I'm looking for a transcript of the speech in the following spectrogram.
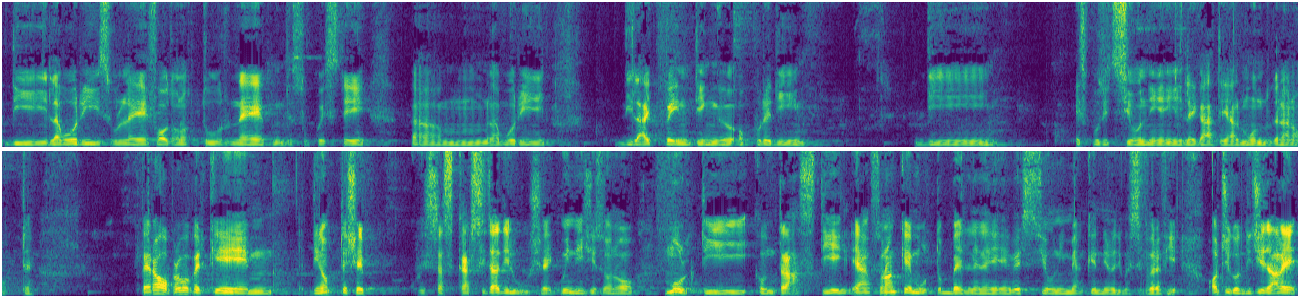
di lavori sulle foto notturne, su questi um, lavori di light painting oppure di, di esposizioni legate al mondo della notte. Però proprio perché di notte c'è questa scarsità di luce, quindi ci sono molti contrasti e sono anche molto belle le versioni in bianco e nero di queste fotografie. Oggi col digitale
